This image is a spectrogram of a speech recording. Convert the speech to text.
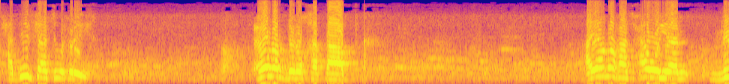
حديث كاسو حرية عمر بن الخطاب. أيام رخص حاوليا من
